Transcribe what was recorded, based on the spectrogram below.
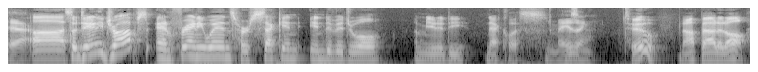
yeah. Uh, so Danny drops, and Frannie wins her second individual immunity necklace. Amazing. Two, not bad at all.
